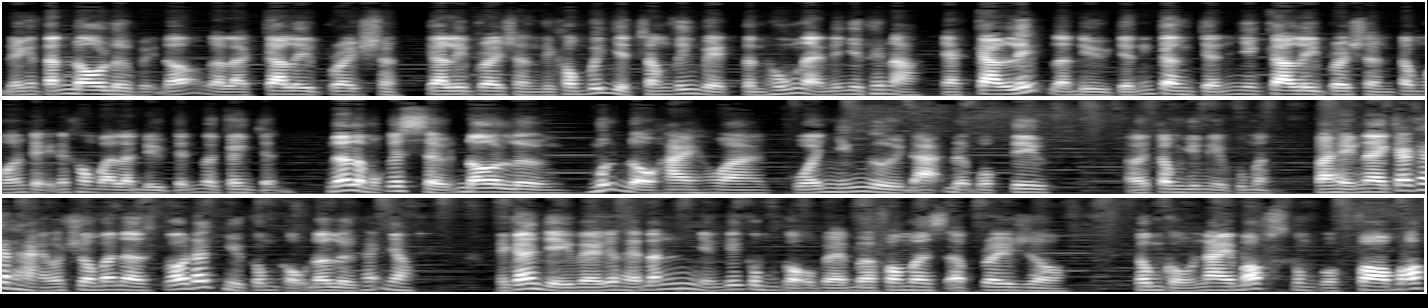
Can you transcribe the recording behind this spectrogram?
để người ta đo lường việc đó, gọi là calibration. Calibration thì không biết dịch trong tiếng việt tình huống này nó như thế nào. Và calib là điều chỉnh cân chỉnh, nhưng calibration trong quản trị nó không phải là điều chỉnh và cân chỉnh. Nó là một cái sự đo lường mức độ hài hòa của những người đạt được mục tiêu ở trong doanh nghiệp của mình. Và hiện nay các khách hàng của Sean Partners có rất nhiều công cụ đo lường khác nhau. Thì các anh chị về có thể đánh những cái công cụ về performance appraisal công cụ 9 box công cụ 4 box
